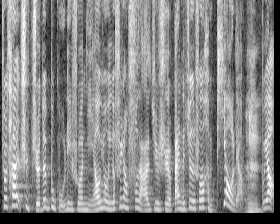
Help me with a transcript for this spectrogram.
就是他是绝对不鼓励说你要用一个非常复杂的句式把你的句子说的很漂亮，嗯，不要。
